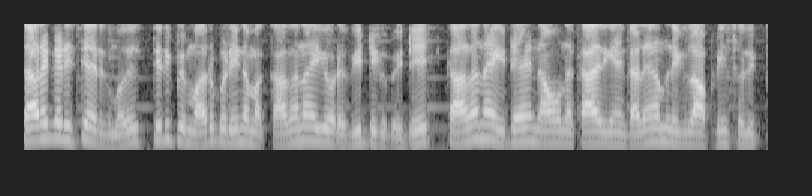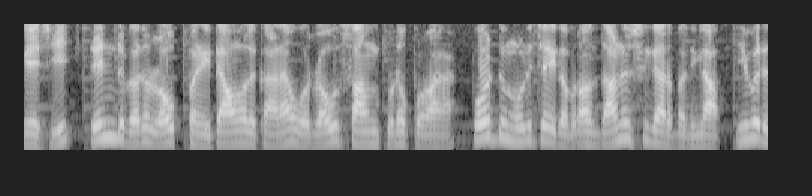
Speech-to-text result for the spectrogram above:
சரக்கடிச்சிட்டே இருக்கும்போது திருப்பி மறுபடியும் நம்ம கதநாயகியோட வீட்டுக்கு போயிட்டு கதநாயகிட்ட நான் உனக்கு கல்யாணம் பண்ணிக்கலாம் அப்படின்னு சொல்லி பேசி ரெண்டு பேரும் லவ் பண்ணிட்டு அவங்களுக்கான ஒரு லவ் சாங் கூட போவாங்க போட்டு முடிச்சதுக்கு அப்புறம் தனுஷுக்கார பாத்தீங்களா இவர்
